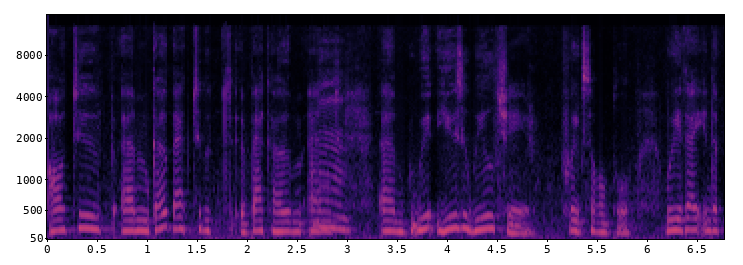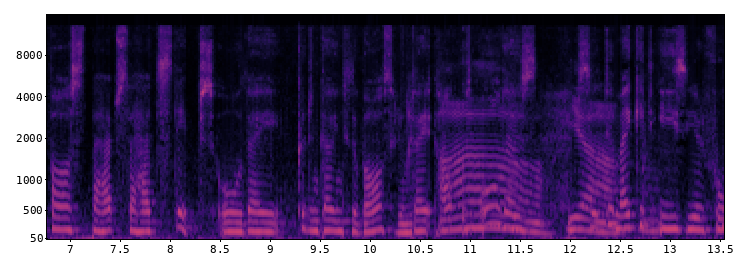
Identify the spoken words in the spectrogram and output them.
how to um, go back to, back home and um, w- use a wheelchair, for example, where they in the past perhaps they had steps or they couldn't go into the bathroom. They help with all those, Ah, yeah. so to make it easier for,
